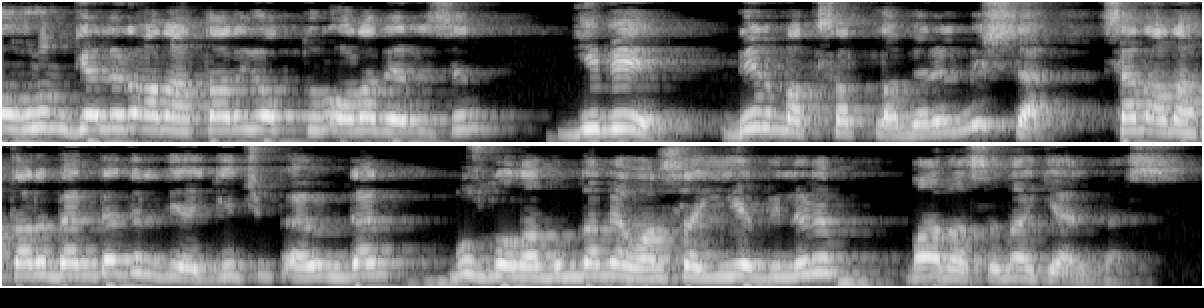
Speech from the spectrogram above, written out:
oğlum gelir anahtarı yoktur ona verirsin gibi bir maksatla verilmişse sen anahtarı bendedir diye geçip evimden buzdolabında ne varsa yiyebilirim manasına gelmez.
